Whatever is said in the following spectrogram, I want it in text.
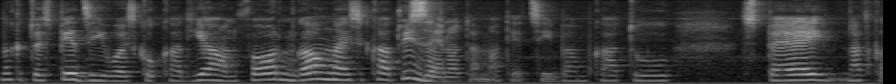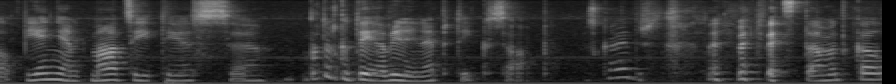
Nu, kad tu esi piedzīvojis kaut kādu jaunu formu, galvenais ir, kā tu izēj no tām attiecībām, kā tu spēj atkal pieņemt, mācīties. Protams, ka tajā brīdī nepatīk, ka sāp. Skaidrs. Bet pēc tam atkal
